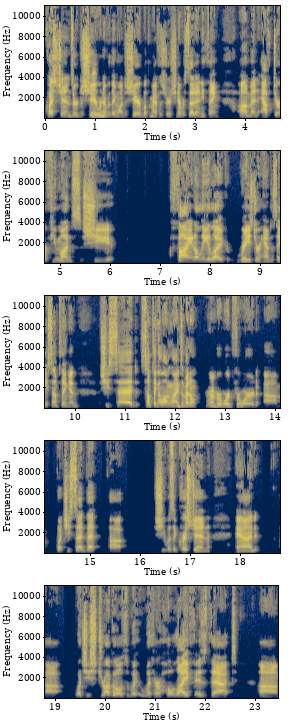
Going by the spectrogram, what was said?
questions or to share mm-hmm. whatever they wanted to share about the mindfulness journey. She never said anything. Um, and after a few months, she finally like raised her hand to say something, and she said something along the lines of I don't remember word for word, um, but she said that uh, she was a Christian, and uh, what she struggles with with her whole life is that um,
